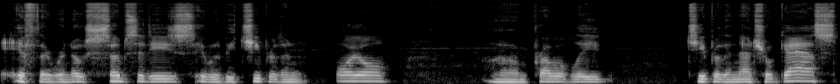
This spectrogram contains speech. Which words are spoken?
If there were no subsidies, it would be cheaper than oil, um, probably cheaper than natural gas.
